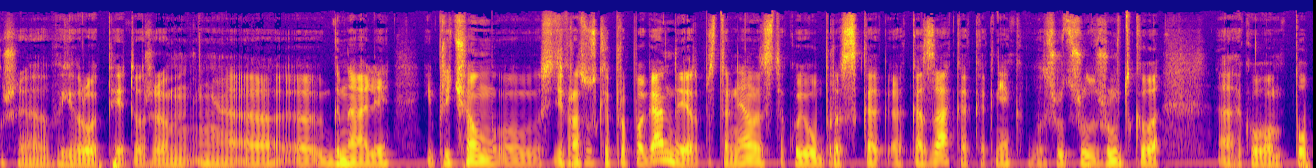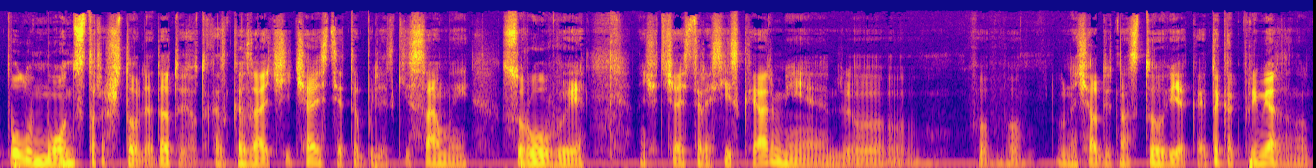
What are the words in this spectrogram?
уже в Европе тоже э, э, гнали. И причем, кстати, французская пропаганда распространялась такой образ казака, как некого жуткого э, такого полумонстра, что ли, да, то есть вот казачьи части, это были такие самые суровые, значит, части российской армии, в, в, начале 19 века. Это как примерно, ну,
